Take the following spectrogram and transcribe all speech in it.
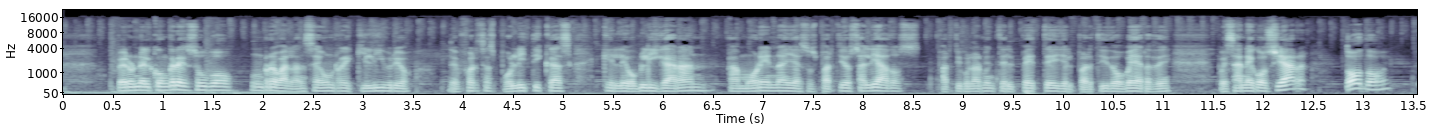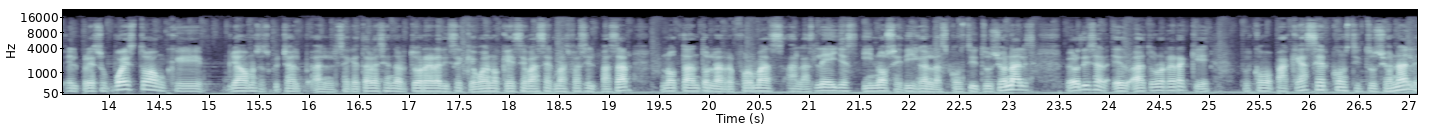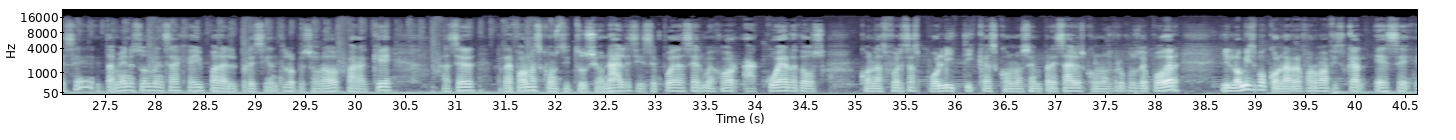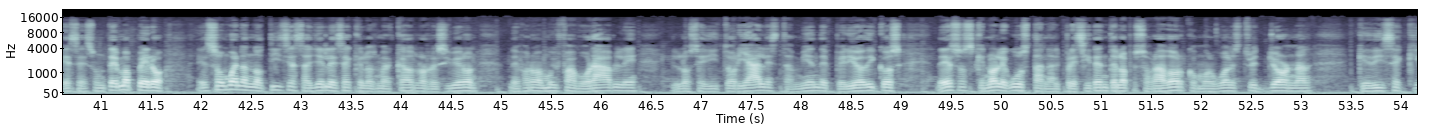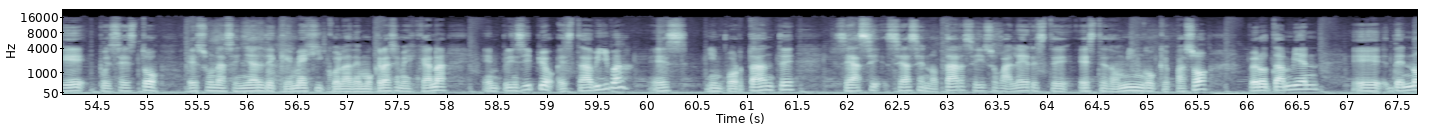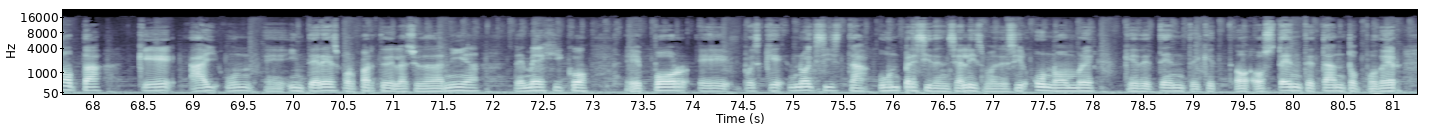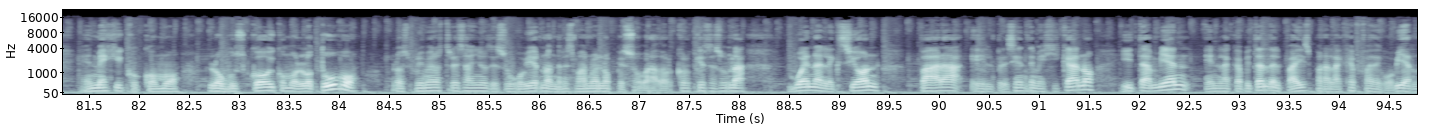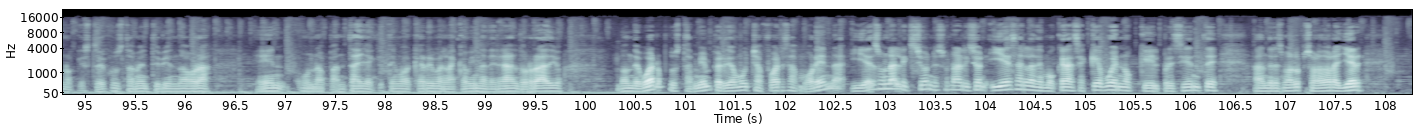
pero en el Congreso hubo un rebalanceo, un reequilibrio de fuerzas políticas que le obligarán a Morena y a sus partidos aliados, particularmente el PT y el Partido Verde, pues a negociar todo el presupuesto, aunque ya vamos a escuchar al secretario de Hacienda Arturo Herrera, dice que bueno, que ese va a ser más fácil pasar, no tanto las reformas a las leyes y no se digan las constitucionales, pero dice Arturo Herrera que pues como para qué hacer constitucionales, ¿eh? también es un mensaje ahí para el presidente López Obrador, para qué hacer reformas constitucionales y se puede hacer mejor acuerdos con las fuerzas políticas, con los empresarios, con los grupos de poder. Y lo mismo con la reforma fiscal, ese, ese es un tema, pero eh, son buenas noticias, ayer le decía que los mercados lo recibieron de forma muy favorable, los editoriales también de periódicos, de esos que no le gustan al presidente López Obrador como el Wall Street Journal, que dice que pues esto es una señal de que México, la democracia mexicana, en principio está viva, es importante, se hace, se hace notar, se hizo valer este, este domingo que pasó, pero también eh, denota que hay un eh, interés por parte de la ciudadanía de México eh, por pues que no exista un presidencialismo, es decir, un hombre que detente, que ostente tanto poder en México como lo buscó y como lo tuvo los primeros tres años de su gobierno Andrés Manuel López Obrador. Creo que esa es una buena lección para el presidente mexicano y también en la capital del país para la jefa de gobierno que estoy justamente viendo ahora en una pantalla que tengo aquí arriba en la cabina de Heraldo Radio donde bueno pues también perdió mucha fuerza Morena y es una lección, es una lección y esa es la democracia, qué bueno que el presidente Andrés Manuel Obrador ayer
